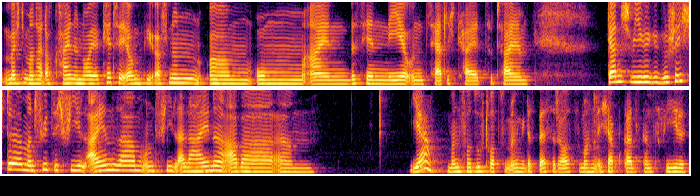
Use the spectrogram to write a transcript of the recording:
möchte man halt auch keine neue Kette irgendwie öffnen, ähm, um ein bisschen Nähe und Zärtlichkeit zu teilen. Ganz schwierige Geschichte. Man fühlt sich viel einsam und viel alleine, aber ähm, ja, man versucht trotzdem irgendwie das Beste daraus zu machen. Ich habe ganz, ganz viel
